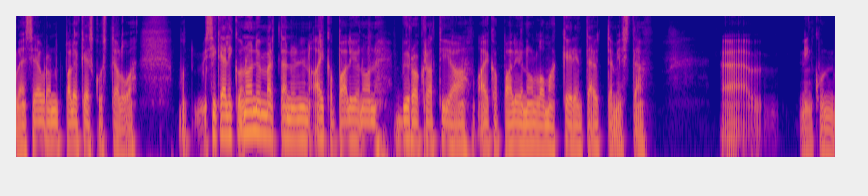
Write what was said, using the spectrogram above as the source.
Olen seurannut paljon keskustelua, mutta sikäli kun on ymmärtänyt, niin aika paljon on byrokratiaa, aika paljon on lomakkeiden täyttämistä, niin kuin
